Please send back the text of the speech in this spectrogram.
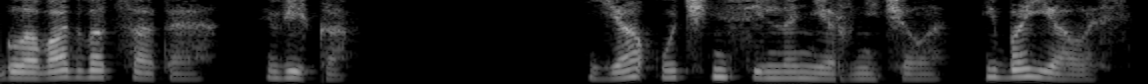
Глава двадцатая. Вика. Я очень сильно нервничала и боялась.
